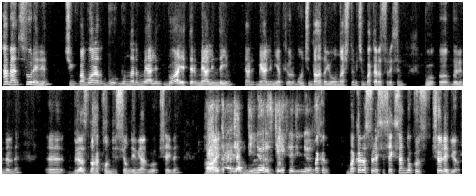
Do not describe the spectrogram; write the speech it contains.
hemen surenin çünkü ben bu arada bu bunların mealin bu ayetlerin mealindeyim. Yani mealini yapıyorum. Onun için daha da yoğunlaştığım için Bakara suresinin bu e, bölümlerine e, biraz daha kondisyonluyum yani bu şeyde. Harika bu hocam. Dinliyoruz. Keyifle dinliyoruz. Bakın Bakara suresi 89 şöyle diyor.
